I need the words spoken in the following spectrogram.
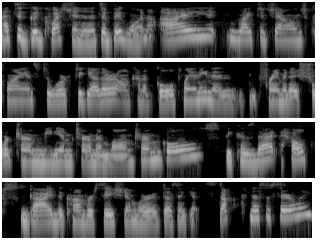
That's a good question, and it's a big one. I like to challenge clients to work together on kind of goal planning and frame it as short term, medium term, and long term goals because that helps guide the conversation where it doesn't get stuck necessarily.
